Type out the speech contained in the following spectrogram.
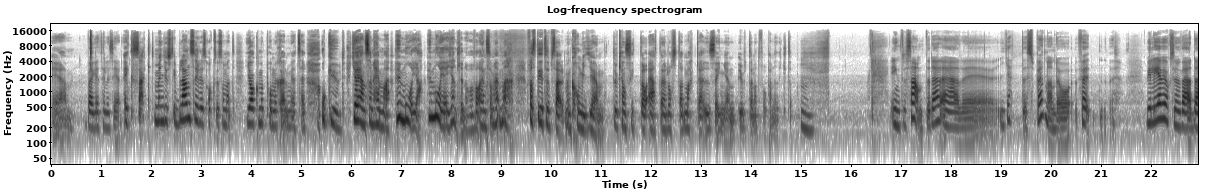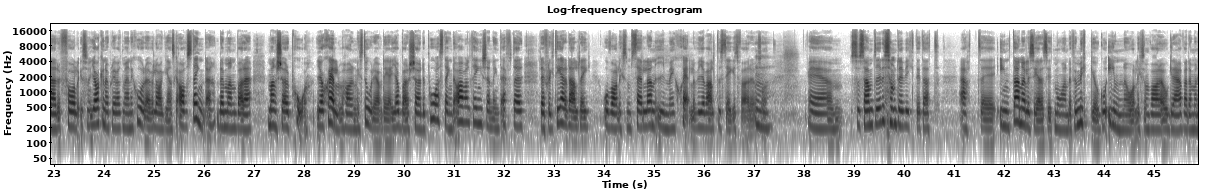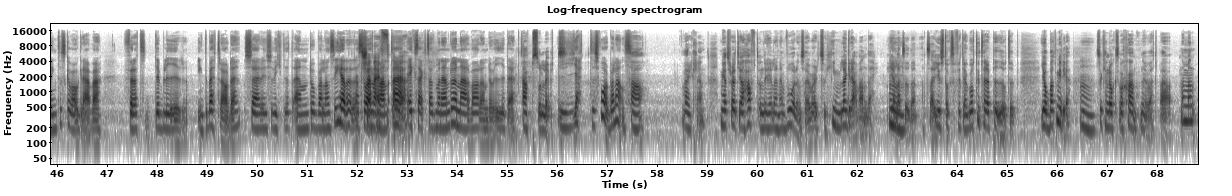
ehm, Bagatellisera det. Exakt, men just ibland så är det också som att jag kommer på mig själv med att säga Åh gud, jag är ensam hemma. Hur mår jag? Hur mår jag egentligen av att vara ensam hemma? Fast det är typ så här, men kom igen. Du kan sitta och äta en rostad macka i sängen utan att få panik. Typ. Mm. Intressant. Det där är eh, jättespännande. Och för vi lever också i en värld där folk, som jag kan uppleva att människor överlag är ganska avstängda. Där man bara, man kör på. Jag själv har en historia av det. Jag bara körde på, stängde av allting, kände inte efter, reflekterade aldrig och var liksom sällan i mig själv. Jag var alltid steget före och så. Mm. Ehm, så samtidigt som det är viktigt att, att eh, inte analysera sitt mående för mycket och gå in och liksom vara och gräva där man inte ska vara och gräva för att det blir inte bättre av det så är det ju så viktigt att ändå balansera det. Att så att man efter är, det. Exakt, så att man ändå är närvarande och i det. Absolut. Jättesvår balans. Ja, verkligen. Men jag tror att jag har haft under hela den här våren så har jag varit så himla grävande hela Mm. tiden. Att så här, just också för att jag har gått i terapi och typ jobbat med det. Mm. Så kan det också vara skönt nu att bara, nej men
